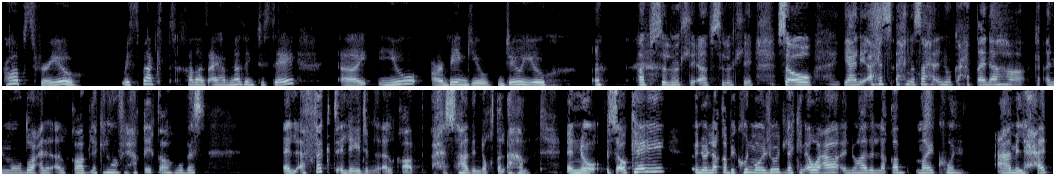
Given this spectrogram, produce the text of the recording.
props for you respect خلاص I have nothing to say uh, you are being you do you absolutely absolutely so يعني أحس إحنا صح إنه حطيناها الموضوع على الألقاب لكن هو في الحقيقة هو بس الأفكت اللي يجي من الألقاب أحس هذه النقطة الأهم إنه it's okay إنه اللقب يكون موجود لكن أوعى إنه هذا اللقب ما يكون عامل حد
